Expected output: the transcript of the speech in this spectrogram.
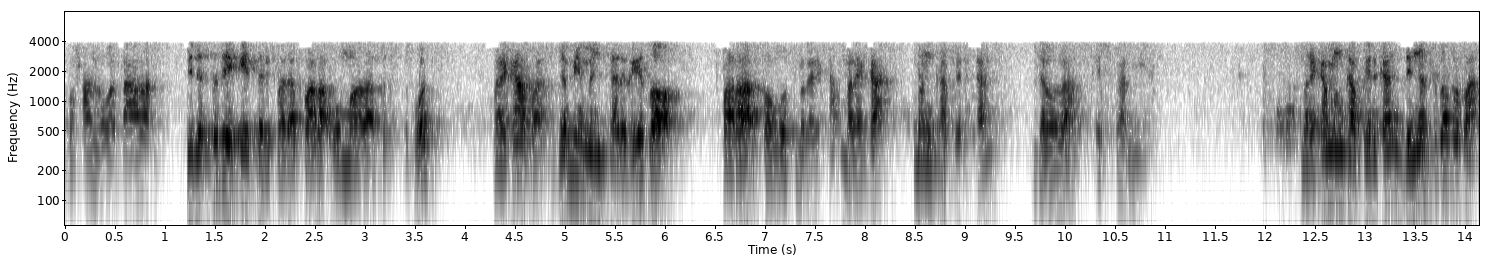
Subhanahu wa taala. Tidak sedikit daripada para umara tersebut Mereka apa? Demi mencari ridho para togut mereka, mereka mengkafirkan daulah Islamiyah. Mereka mengkafirkan dengan sebab apa?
